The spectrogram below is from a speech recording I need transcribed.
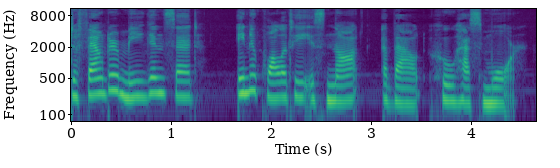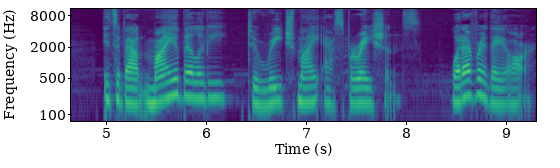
The founder Meagan said, Inequality is not about who has more, it's about my ability to reach my aspirations, whatever they are,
